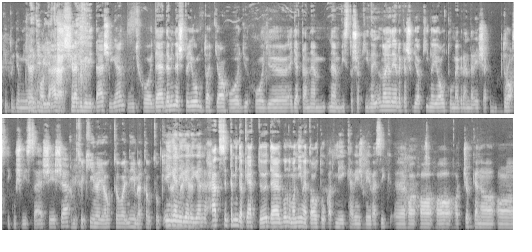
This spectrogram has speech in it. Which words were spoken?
ki tudja milyen kredibilitás. hatás, kredibilitás, igen, úgyhogy, de, de mindesetre jól mutatja, hogy, hogy egyáltalán nem, nem biztos a kínai, nagyon érdekes ugye a kínai autó megrendelések drasztikus visszaesése. Amit, hogy kínai autó vagy német autó kínai Igen, igen, igen, hát szerintem mind a kettő, de gondolom a német autókat még kevésbé veszik, ha, ha, ha, ha csökken a, a,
